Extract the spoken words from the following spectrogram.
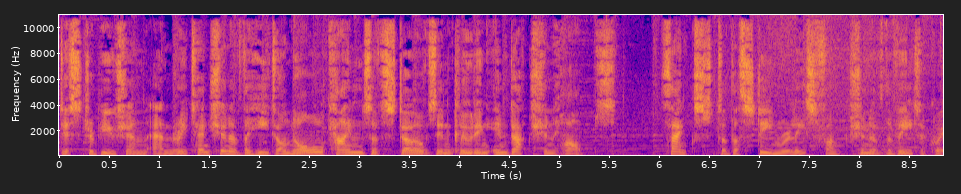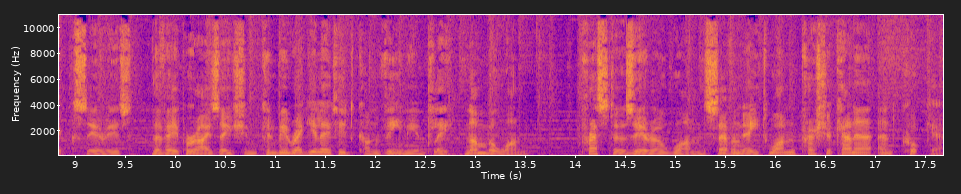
distribution and retention of the heat on all kinds of stoves including induction hobs. Thanks to the steam release function of the Vita Quick series, the vaporization can be regulated conveniently. Number 1. Presto 01781 Pressure Canner and Cooker.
